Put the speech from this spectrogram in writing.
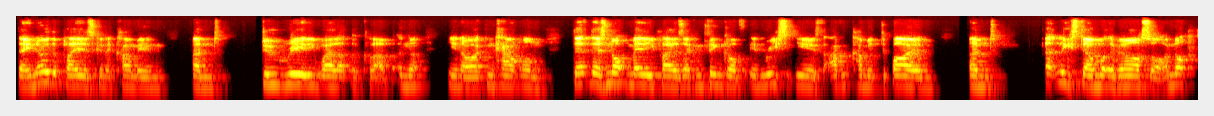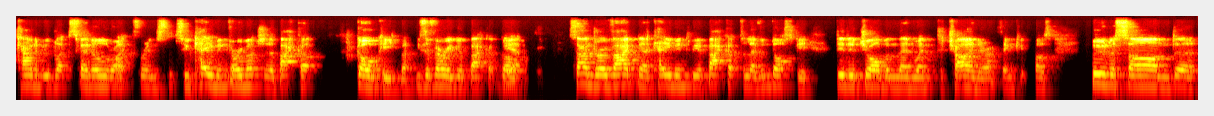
they know the player is going to come in and do really well at the club, and you know I can count on. There's not many players I can think of in recent years that haven't come into Bayern and at least done what they've been asked for. I'm not counting people like Sven Ulreich, for instance, who came in very much as a backup goalkeeper. He's a very good backup goalkeeper. Yeah. Sandro Wagner came in to be a backup to Lewandowski, did a job and then went to China, I think it was. Bouna Sarr and uh,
